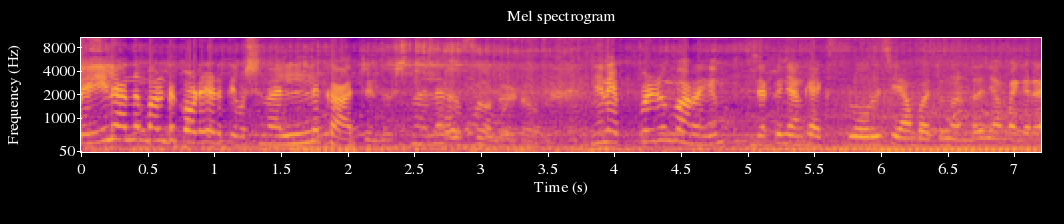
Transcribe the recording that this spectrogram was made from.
വെയിലാണെന്ന് പറഞ്ഞിട്ട് കുട എടുത്തി പക്ഷെ നല്ല കാറ്റുണ്ട്. പക്ഷെ നല്ല രസമുണ്ട് കേട്ടോ. ഞാൻ എപ്പോഴും പറയും ഇതൊക്കെ ഞങ്ങൾക്ക് എക്സ്പ്ലോർ ചെയ്യാൻ പറ്റുന്നുണ്ട്. ഞാൻ ഭയങ്കര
